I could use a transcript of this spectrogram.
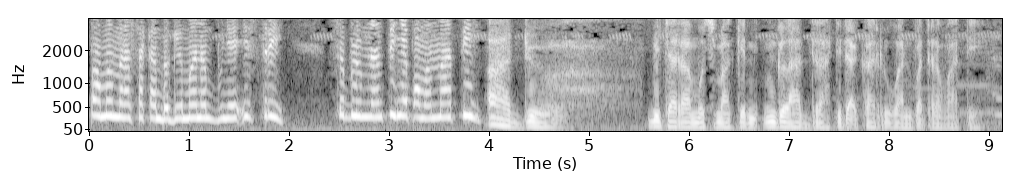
Paman merasakan bagaimana mempunyai istri sebelum nantinya Paman mati. Aduh, bicaramu semakin menggeladrah tidak karuan, Padrawati.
